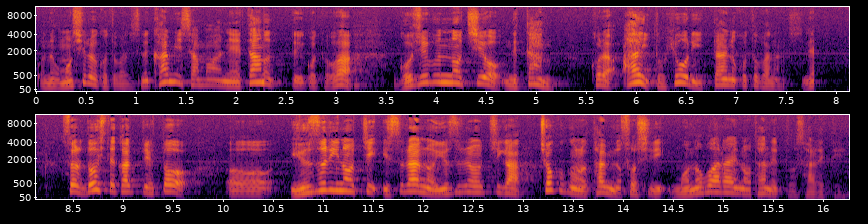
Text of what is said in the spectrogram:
これ、面白い言葉ですね。神様は妬むっていうことはご自分の地を妬む。これは愛と表裏一体の言葉なんですね。それはどうしてかっていうと譲りの地イスラエルの譲りの地が直後の民のそしり物笑いの種とされている。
